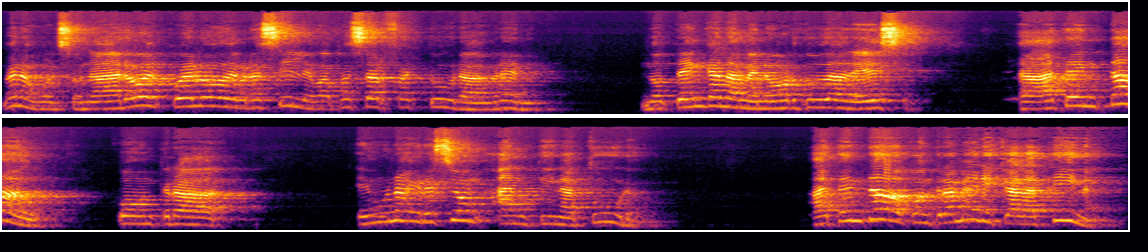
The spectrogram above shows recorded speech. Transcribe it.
Bueno, Bolsonaro, el pueblo de Brasil, le va a pasar factura Breno. No tenga la menor duda de eso. Ha atentado contra, es una agresión antinatura. Ha atentado contra América Latina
